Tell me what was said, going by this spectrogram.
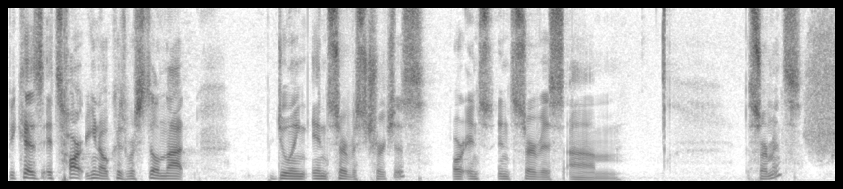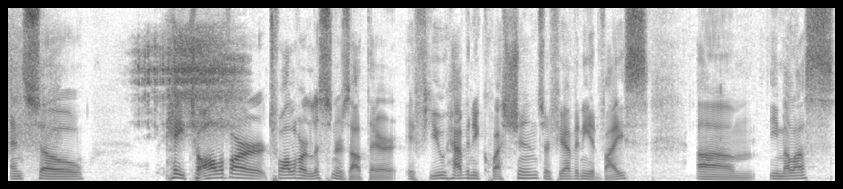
because it's hard, you know, because we're still not doing in-service churches or in in-service um, sermons, and so, hey, to all of our to all of our listeners out there, if you have any questions or if you have any advice, um, email us.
